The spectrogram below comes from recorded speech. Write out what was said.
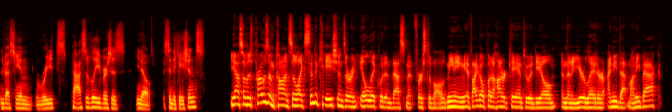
investing in REITs passively versus you know syndications? Yeah, so there's pros and cons. So like syndications are an illiquid investment, first of all, meaning if I go put 100K into a deal and then a year later I need that money back,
